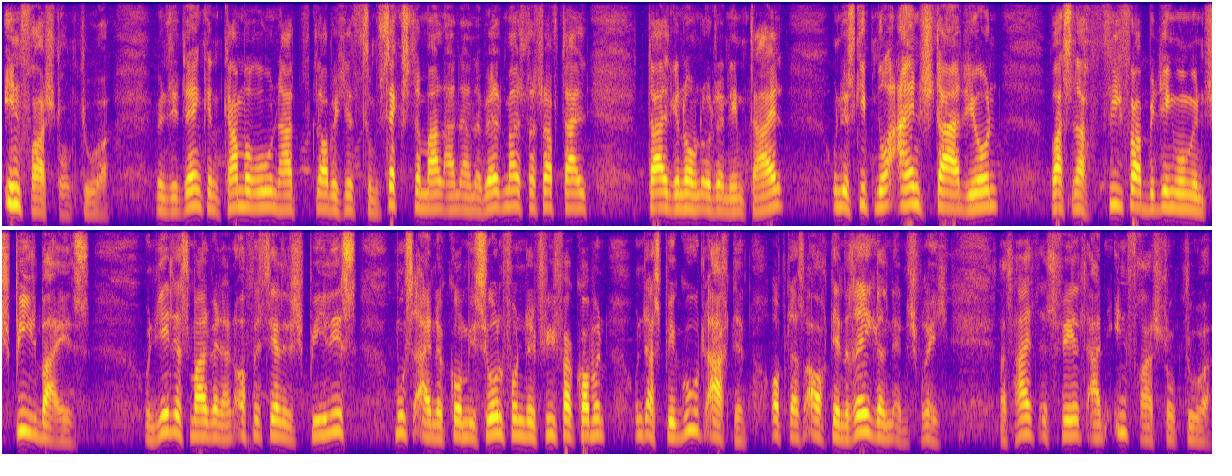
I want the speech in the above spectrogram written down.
Infrastruktur. Wenn Sie denken, Kamerun hat, glaube ich, jetzt zum sechsten Mal an einer Weltmeisterschaft teil, teilgenommen oder nimmt teil. Und es gibt nur ein Stadion, was nach FIFA-Bedingungen spielbar ist. Und jedes Mal, wenn ein offizielles Spiel ist, muss eine Kommission von der FIFA kommen und das begutachten, ob das auch den Regeln entspricht. Das heißt, es fehlt an Infrastruktur.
